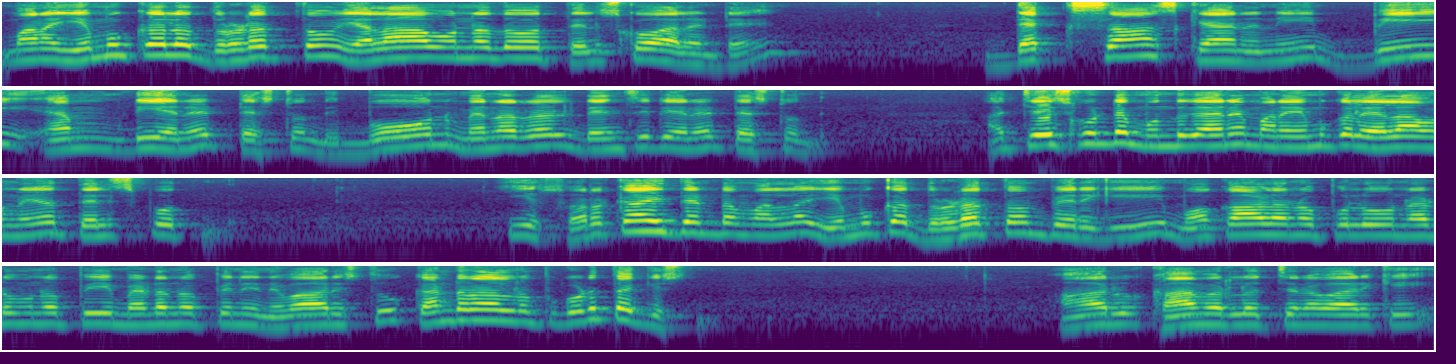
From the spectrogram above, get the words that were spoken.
మన ఎముకల దృఢత్వం ఎలా ఉన్నదో తెలుసుకోవాలంటే డెక్సా స్కాన్ అని బిఎండి అనే టెస్ట్ ఉంది. బోన్ మినరల్ డెన్సిటీ అనే టెస్ట్ ఉంది. అది చేసుకుంటే ముందుగానే మన ఎముకలు ఎలా ఉన్నాయో తెలిసిపోతుంది. ఈ సొరకాయ తినడం వల్ల ఎముక దృఢత్వం పెరిగి మోకాళ్ళ నొప్పులు నడుము నొప్పి మెడ నొప్పిని నివారిస్తూ కండరాల నొప్పి కూడా తగ్గిస్తుంది. ఆరు కామెర్లు వచ్చిన వారికి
